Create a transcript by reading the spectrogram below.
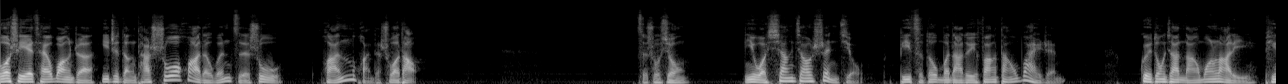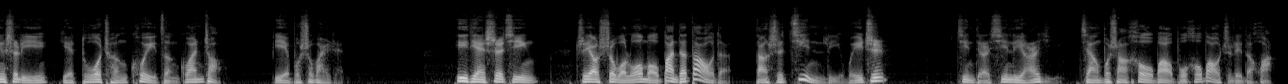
罗师爷才望着一直等他说话的文子树，缓缓的说道：“子树兄，你我相交甚久，彼此都不拿对方当外人。贵东家囊翁那里平时里也多承馈赠关照，也不是外人。一点事情，只要是我罗某办得到的，当是尽力为之，尽点心力而已，讲不上厚报不厚报之类的话。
